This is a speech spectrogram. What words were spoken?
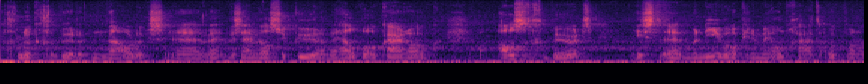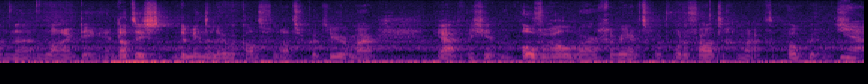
Gelukkig gebeurt het nauwelijks. We, we, zijn wel secuur en we helpen elkaar ook. Maar als het gebeurt, is de manier waarop je ermee omgaat ook wel een, een belangrijk ding. En dat is de minder leuke kant van advocatuur. Maar ja, weet je, overal waar gewerkt wordt, worden fouten gemaakt. Ook bij ons. Ja,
